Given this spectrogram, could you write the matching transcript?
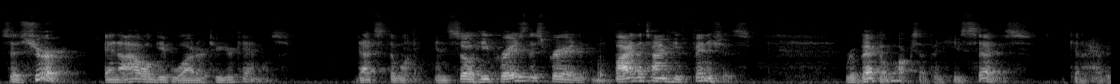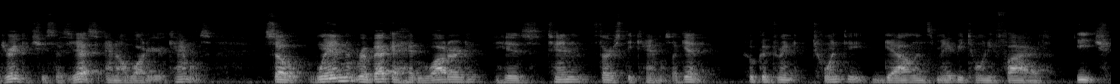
says, sure, and I will give water to your camels. That's the one. And so he prays this prayer, and by the time he finishes, Rebecca walks up and he says, Can I have a drink? And she says, Yes, and I'll water your camels. So when Rebecca had watered his 10 thirsty camels, again, who could drink 20 gallons, maybe 25 each,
